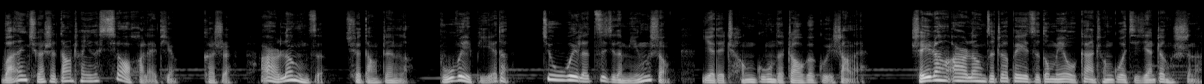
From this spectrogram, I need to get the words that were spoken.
完全是当成一个笑话来听。可是二愣子却当真了。不为别的，就为了自己的名声，也得成功的招个鬼上来。谁让二愣子这辈子都没有干成过几件正事呢？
